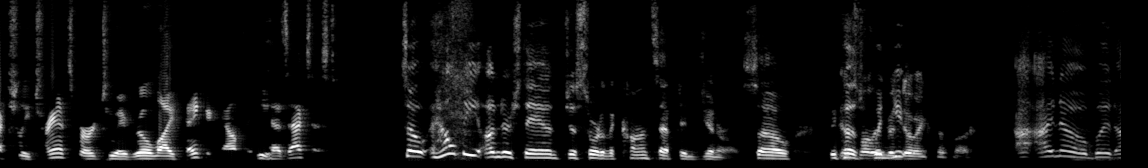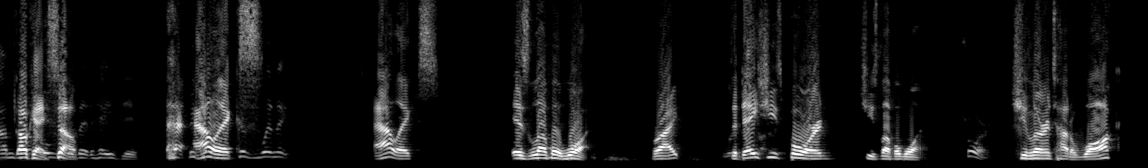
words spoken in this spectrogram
actually transferred to a real life bank account that he has access to. So help me understand just sort of the concept in general. So because that's what when we've been you, doing so far. I, I know, but I'm Okay, still a so- little bit hazy. Because- Alex 'cause when it, Alex is level one, right? The day she's born, she's level one. sure. She learns how to walk.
